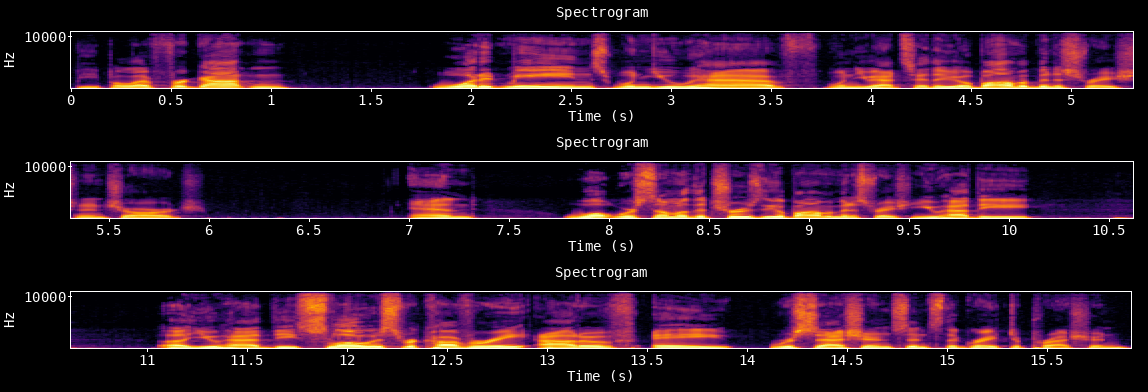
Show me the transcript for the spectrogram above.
people have forgotten what it means when you have when you had say the Obama administration in charge, and what were some of the truths of the Obama administration? You had the uh, you had the slowest recovery out of a recession since the Great Depression,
